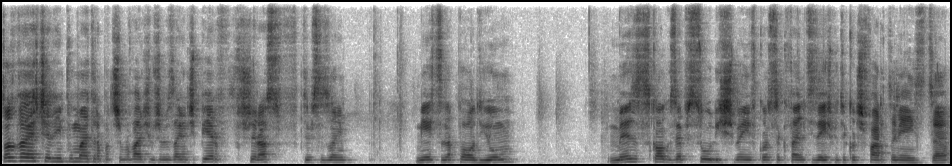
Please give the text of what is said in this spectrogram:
121,5 metra potrzebowaliśmy, żeby zająć pierwszy raz w tym sezonie miejsce na podium. My skok zepsuliśmy i w konsekwencji zajęliśmy tylko czwarte miejsce.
